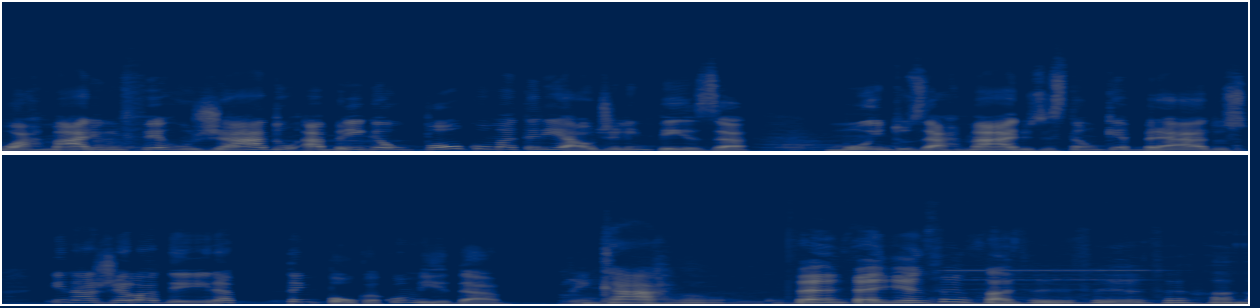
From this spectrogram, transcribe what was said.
o armário enferrujado abriga o pouco material de limpeza. Muitos armários estão quebrados e na geladeira tem pouca comida. Tem carne? Tem, tem isso e faz, isso e faz.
